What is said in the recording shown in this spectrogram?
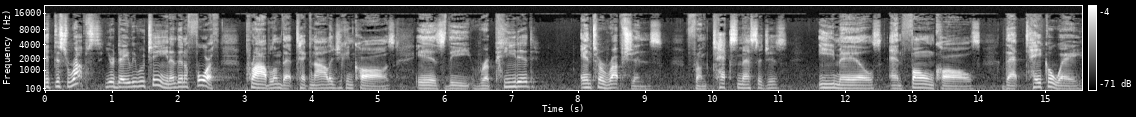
it disrupts your daily routine. And then a fourth problem that technology can cause is the repeated interruptions from text messages, emails, and phone calls that take away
